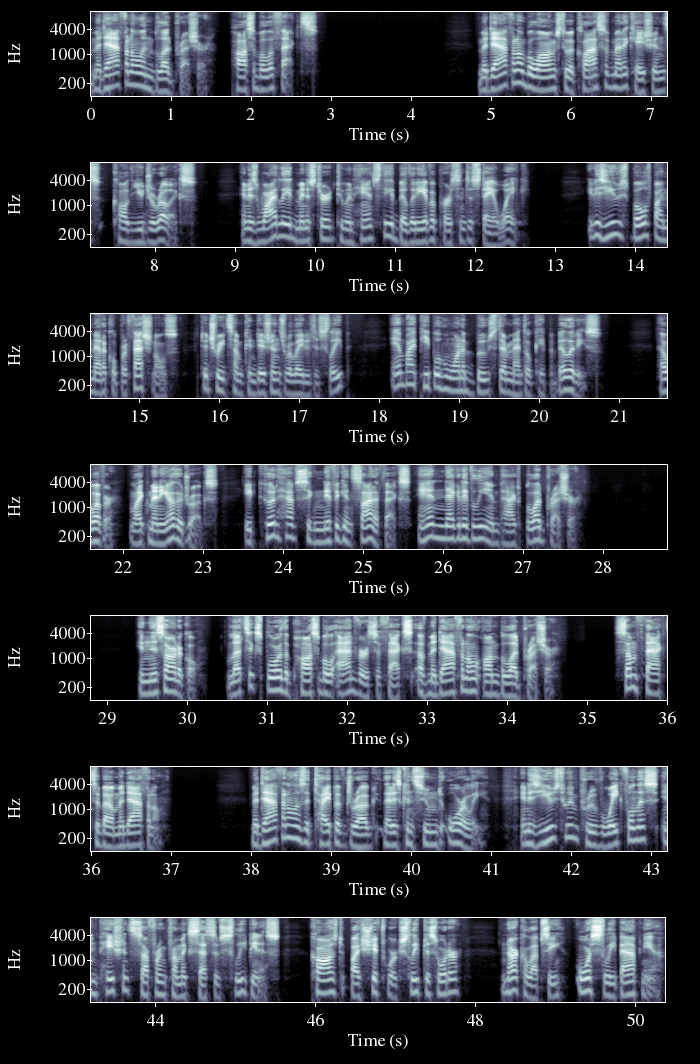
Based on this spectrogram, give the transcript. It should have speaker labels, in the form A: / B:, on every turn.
A: Modafinil and blood pressure. Possible effects. Modafinil belongs to a class of medications called eugeroics and is widely administered to enhance the ability of a person to stay awake. It is used both by medical professionals to treat some conditions related to sleep and by people who want to boost their mental capabilities. However, like many other drugs, it could have significant side effects and negatively impact blood pressure. In this article, let's explore the possible adverse effects of modafinil on blood pressure. Some facts about modafinil. Modafinil is a type of drug that is consumed orally and is used to improve wakefulness in patients suffering from excessive sleepiness caused by shift work sleep disorder, narcolepsy, or sleep apnea.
